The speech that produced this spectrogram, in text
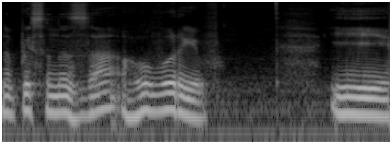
написано заговорив. І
